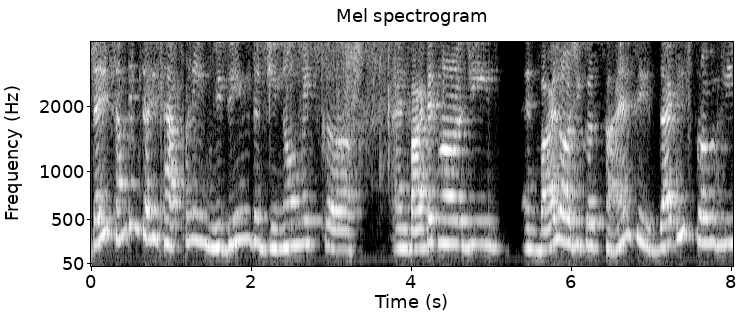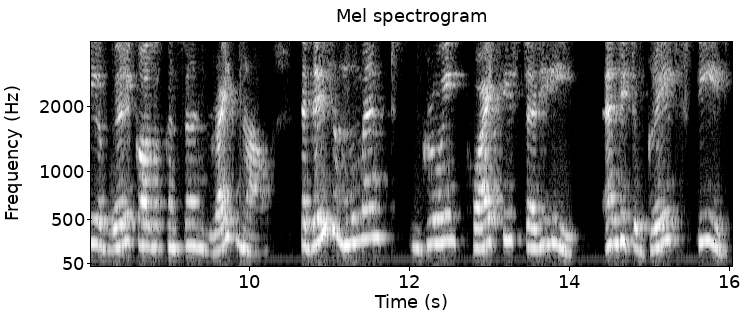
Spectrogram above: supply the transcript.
there is something that is happening within the genomic and biotechnology and biological sciences that is probably a very cause of concern right now. That there is a movement growing quietly, steadily, and with great speed.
